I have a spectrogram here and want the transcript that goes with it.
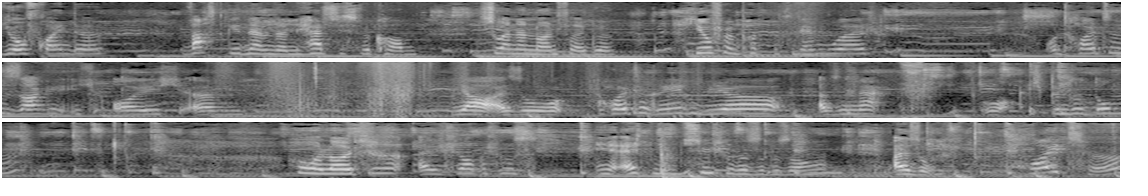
Jo Freunde, was geht denn dann? Herzlich willkommen zu einer neuen Folge hier auf meinem Podcast Game World. Und heute sage ich euch, ähm, ja, also heute reden wir, also ne, oh, ich bin so dumm. Oh Leute, also ich glaube, ich muss ihr echt einen Psycho oder so besorgen. Also, heute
